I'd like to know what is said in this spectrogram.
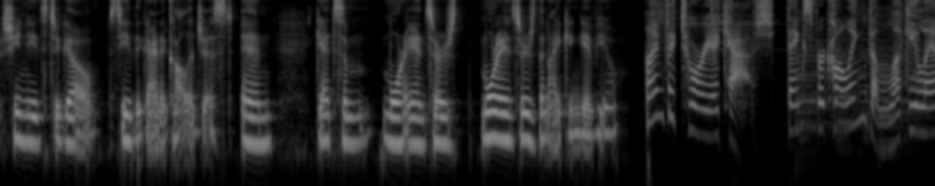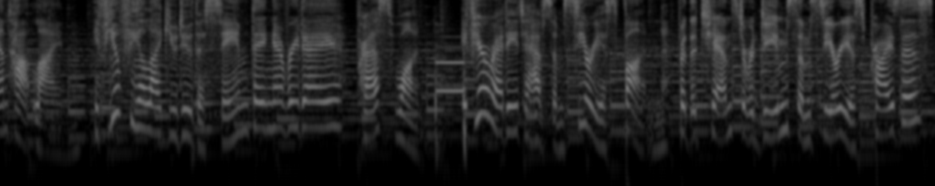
she needs to go see the gynecologist and get some more answers, more answers than I can give you. I'm Victoria Cash. Thanks for calling the Lucky Land Hotline. If you feel like you do the same thing every day, press 1. If you're ready to have some serious fun for the chance to redeem some serious prizes,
